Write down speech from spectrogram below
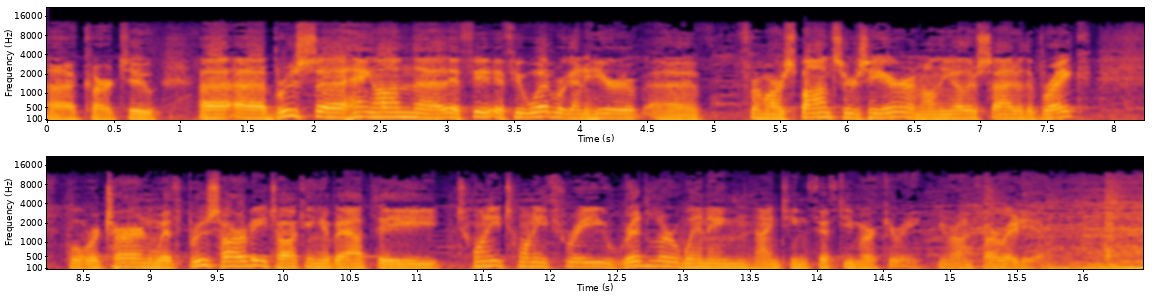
uh, car too. Uh, uh Bruce, uh, hang on, uh, if if you would, we're going to hear from our sponsors here, and on the other side of the break, we'll return with Bruce Harvey talking about the 2023 Ridler winning 1950 Mercury. You're on Car Radio.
